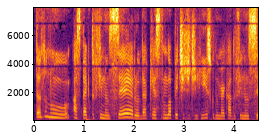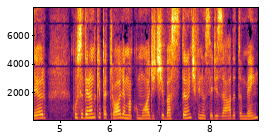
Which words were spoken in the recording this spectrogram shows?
tanto no aspecto financeiro, da questão do apetite de risco do mercado financeiro, considerando que o petróleo é uma commodity bastante financiarizada também,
